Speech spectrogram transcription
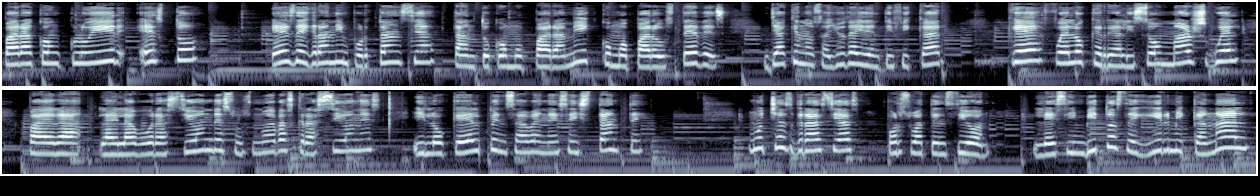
Para concluir, esto es de gran importancia tanto como para mí como para ustedes, ya que nos ayuda a identificar qué fue lo que realizó Marshwell para la elaboración de sus nuevas creaciones y lo que él pensaba en ese instante. Muchas gracias por su atención. Les invito a seguir mi canal.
